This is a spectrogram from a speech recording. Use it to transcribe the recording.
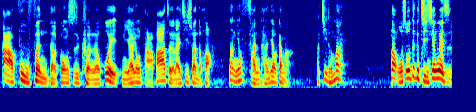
大部分的公司可能会，你要用打八折来计算的话，那你要反弹要干嘛？要记得卖，那我说这个颈线位置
